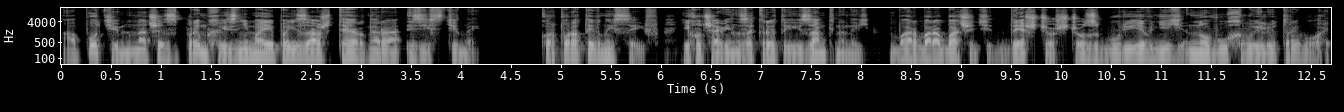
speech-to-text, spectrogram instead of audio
а потім, наче з примхи, знімає пейзаж Тернера зі стіни. Корпоративний сейф, і, хоча він закритий і замкнений, Барбара бачить дещо, що збурює в ній нову хвилю тривоги.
